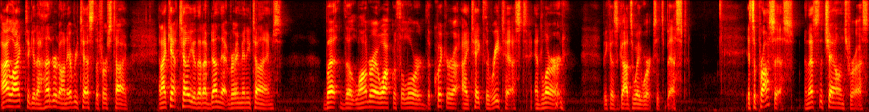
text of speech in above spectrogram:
I like to get 100 on every test the first time. And I can't tell you that I've done that very many times. But the longer I walk with the Lord, the quicker I take the retest and learn because God's way works its best. It's a process, and that's the challenge for us.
